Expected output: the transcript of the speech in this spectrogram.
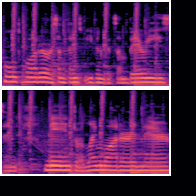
cold water or sometimes even with some berries and mint or lime water in there.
